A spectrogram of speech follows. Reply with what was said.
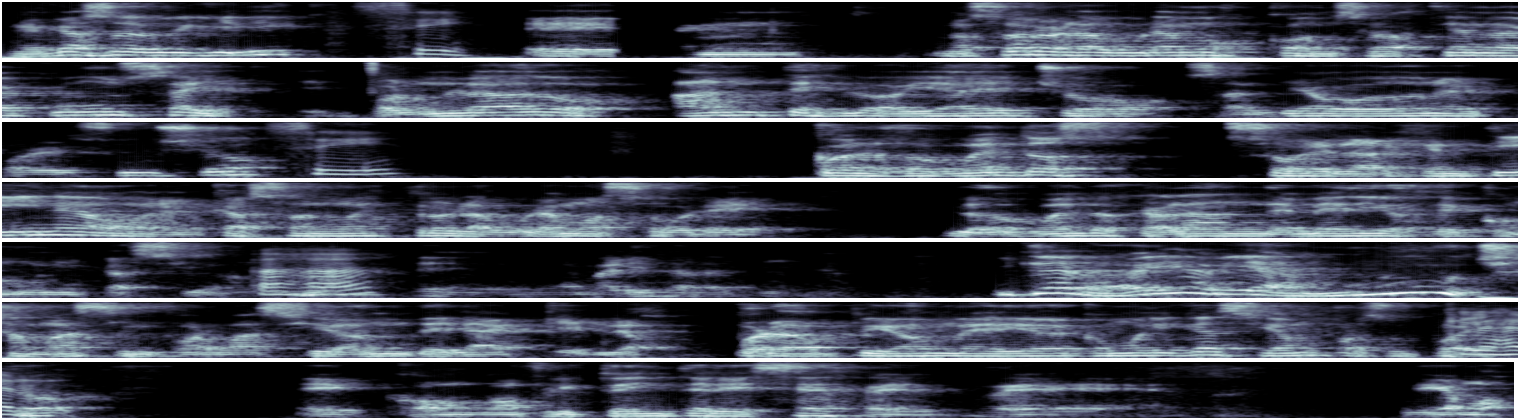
en el caso de Wikileaks, Sí, eh, nosotros laburamos con Sebastián Lacunza y, y, por un lado, antes lo había hecho Santiago O'Donnell por el suyo, sí, con los documentos sobre la Argentina, o en el caso nuestro, laburamos sobre los documentos que hablaban de medios de comunicación ¿no? Eh, de América Latina. Y claro, ahí había mucha más información de la que los propios medios de comunicación, por supuesto, Claro. eh, con conflicto de intereses, re- re- digamos,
